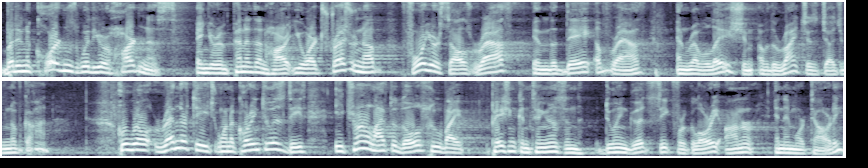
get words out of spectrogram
But in accordance with your hardness and your impenitent heart, you are treasuring up for yourselves wrath in the day of wrath and revelation of the righteous judgment of God, who will render to each one according to his deeds eternal life to those who by patient continuance in doing good seek for glory, honor, and immortality.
